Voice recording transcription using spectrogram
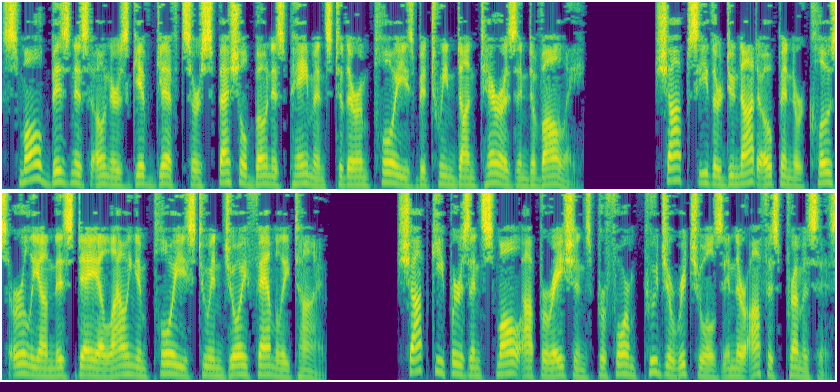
Small business owners give gifts or special bonus payments to their employees between Dhanteras and Diwali. Shops either do not open or close early on this day allowing employees to enjoy family time. Shopkeepers and small operations perform puja rituals in their office premises.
